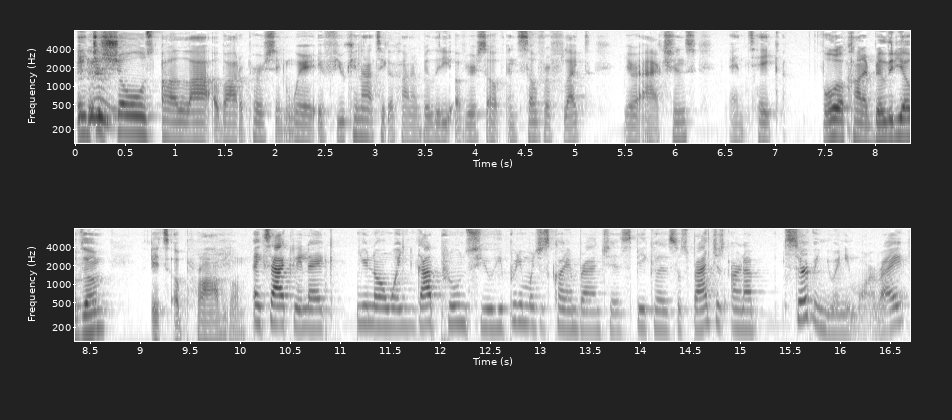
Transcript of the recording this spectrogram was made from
it just shows a lot about a person where if you cannot take accountability of yourself and self reflect your actions and take full accountability of them, it's a problem. Exactly. Like, you know, when God prunes you, He pretty much is cutting branches because those branches are not serving you anymore, right?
